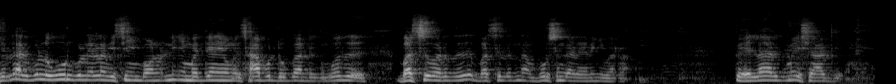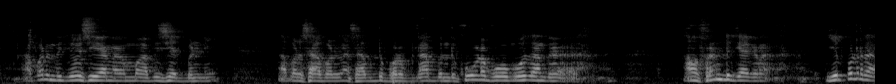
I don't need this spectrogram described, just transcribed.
சொல்லி அதுக்குள்ளே ஊருக்குள்ளே எல்லாம் விஷயம் போனோடனே மத்தியானம் இவங்க சாப்பிட்டு உட்காந்துருக்கும்போது பஸ்ஸு வருது. பஸ்ஸுலேருந்து அவன் புருஷங்கார இறங்கி வர்றான். இப்போ எல்லாருக்குமே ஷாக்கு அப்புறம் இந்த ஜோசிகாரனை ரொம்ப அப்ரிசியேட் பண்ணி அப்புறம் சாப்பாடுலாம் சாப்பிட்டு புறப்பட்டா அப்போ இந்த கூட போகும்போது அந்த அவன் ஃப்ரெண்டு கேட்குறான் எப்படிடா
